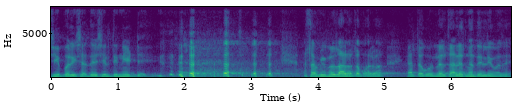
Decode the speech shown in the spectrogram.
जी परीक्षा देशील ती नीट दे. असा विनोद आला होता परवा. आता गोंधळ चालेल ना दिल्लीमध्ये.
